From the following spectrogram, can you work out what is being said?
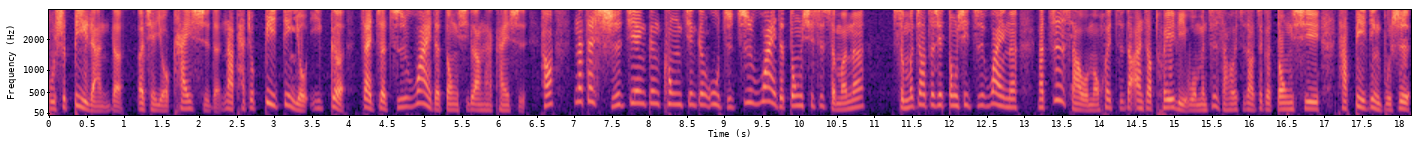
不是必然的，而且有开始的，那它就必定有一个在这之外的东西让它开始。好，那在时间跟空间跟物质之外的东西是什么呢？什么叫这些东西之外呢？那至少我们会知道，按照推理，我们至少会知道这个东西它必定不是。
